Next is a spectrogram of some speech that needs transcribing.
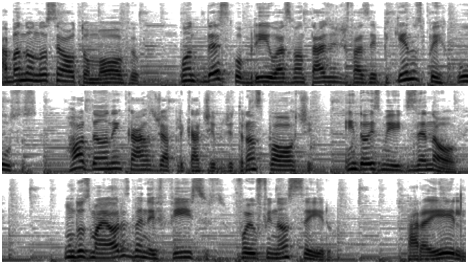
abandonou seu automóvel quando descobriu as vantagens de fazer pequenos percursos rodando em carros de aplicativo de transporte em 2019. Um dos maiores benefícios foi o financeiro. Para ele,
